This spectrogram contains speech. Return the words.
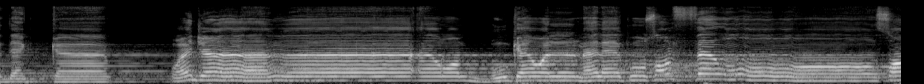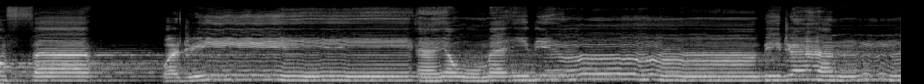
دكا وجاء ربك والملك صفا صفا وجيء يومئذ بجهنم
